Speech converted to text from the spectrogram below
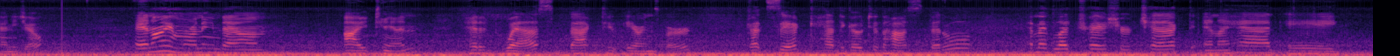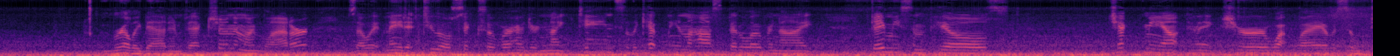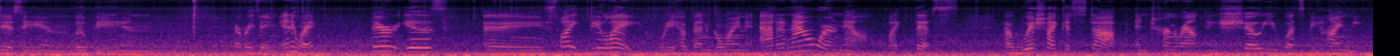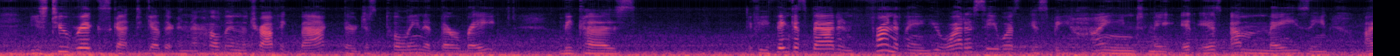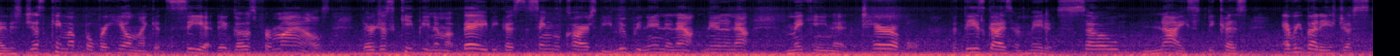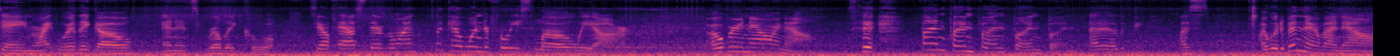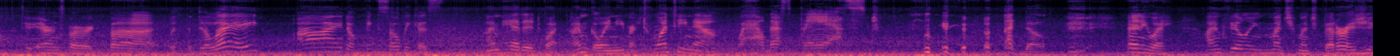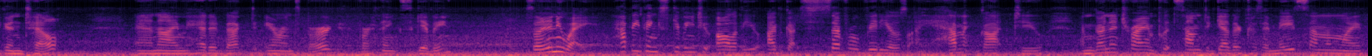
Grannie Jo. And I am running down I-10, headed west back to Ehrenberg. Got sick, had to go to the hospital, had my blood pressure checked, and I had a really bad infection in my bladder. So it made it 206 over 119. So they kept me in the hospital overnight, gave me some pills, checked me out to make sure what way I was so dizzy and loopy and everything. Anyway, there is a slight delay. We have been going at an hour now, like this. I wish I could stop and turn around and show you what's behind me. These two rigs got together and they're holding the traffic back. They're just pulling at their rate because if you think it's bad in front of me, you ought to see what is behind me. It is amazing. I was just came up over hill and I could see it. It goes for miles. They're just keeping them at bay because the single cars be looping in and out and in and out, making it terrible. But these guys have made it so nice because everybody's just staying right where they go and it's really cool. See how fast they're going? Look how wonderfully slow we are. Over an hour now. fun, fun, fun, fun, fun. Uh, I, I would have been there by now to Ehrenberg, but with the delay, I don't think so because I'm headed, what, I'm going even 20 now. Wow, that's fast. I know. Anyway, I'm feeling much, much better as you can tell. And I'm headed back to Ehrenberg for Thanksgiving. So anyway, happy Thanksgiving to all of you. I've got several videos I haven't got to. I'm going to try and put some together because I made some of my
